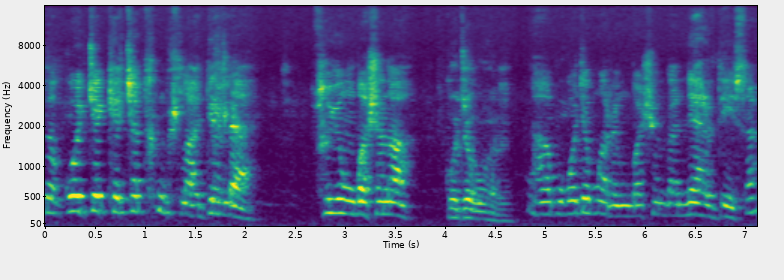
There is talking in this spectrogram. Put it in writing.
Da koca keçe tıkmışlar dirler. Suyun başına. Koca bunların. Ha bu kocamanın başında neredeyse.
